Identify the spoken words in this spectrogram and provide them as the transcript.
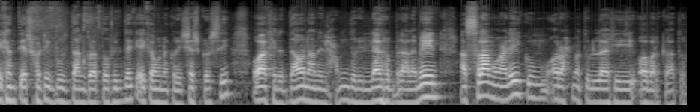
এখান থেকে সঠিক বুঝ দান করার তৌফিক দেখে। এই কামনা করে শেষ করছি। ও আখির দাওয়ান আলহামদুলিল্লাহ রবিল আলমিন। আসসালামু আলাইকুম ও রহমতুল্লাহি ওবরকাতহ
